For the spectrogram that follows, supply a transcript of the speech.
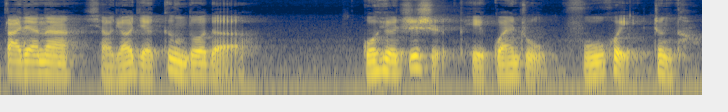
大家呢想了解更多的国学知识，可以关注福慧正堂。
